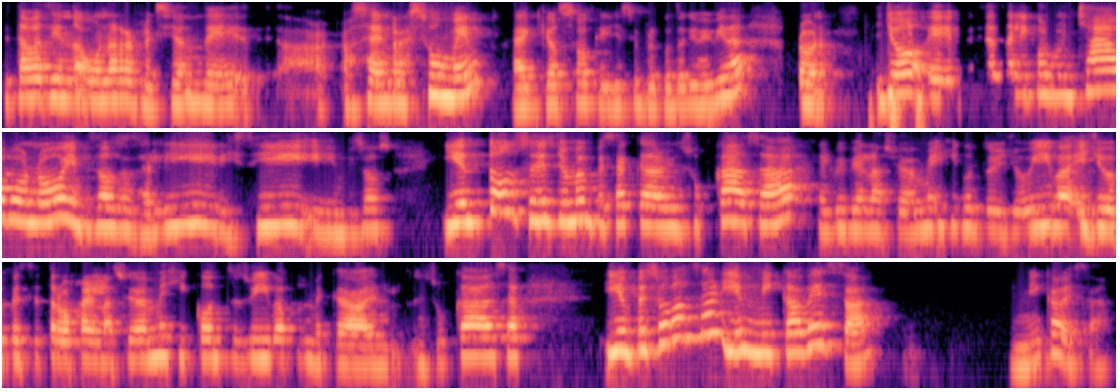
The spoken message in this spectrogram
estaba haciendo una reflexión de, ah, o sea, en resumen, ay, qué oso que yo siempre cuento que mi vida, pero bueno, yo eh, empecé a salir con un chavo, ¿no? Y empezamos a salir y sí, y empezamos, y entonces yo me empecé a quedar en su casa, él vivía en la Ciudad de México, entonces yo iba, y yo empecé a trabajar en la Ciudad de México, entonces yo iba, pues me quedaba en, su casa, y empezó a avanzar, y en mi cabeza, en mi cabeza,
